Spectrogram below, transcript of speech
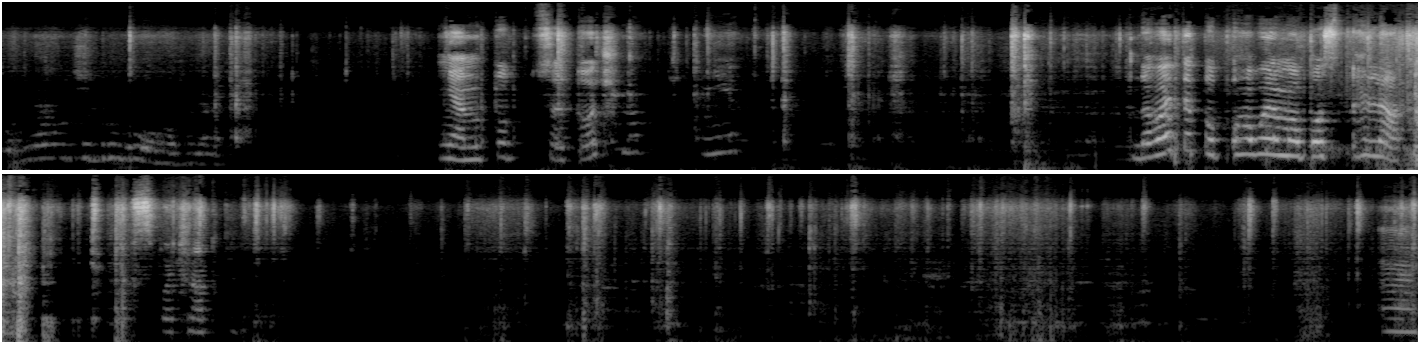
Одне лучше другого, блядь. Ні, ну тут це точно. Ні. Давайте попробуємо постріляти спочатку. М.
